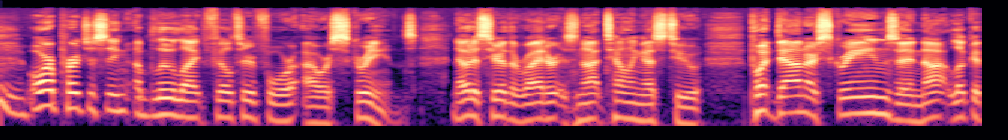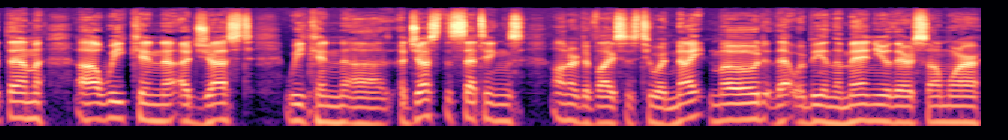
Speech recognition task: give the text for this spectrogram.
mm. or purchasing a blue light filter for our screens. Notice here the writer is not telling us to put down our screens and not look at them. Uh, we can adjust, we can uh, adjust adjust the settings on our devices to a night mode. That would be in the menu there somewhere.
